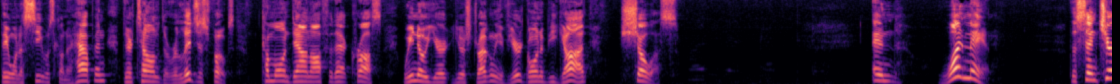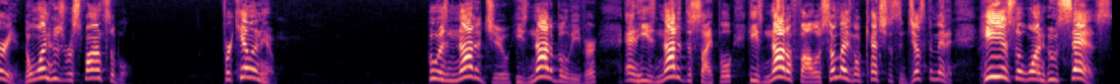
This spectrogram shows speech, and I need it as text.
They want to see what's going to happen. They're telling the religious folks, come on down off of that cross. We know you're, you're struggling. If you're going to be God, show us. And one man, the centurion, the one who's responsible for killing him, who is not a Jew, he's not a believer, and he's not a disciple, he's not a follower. Somebody's going to catch this in just a minute. He is the one who says,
